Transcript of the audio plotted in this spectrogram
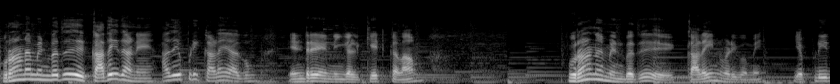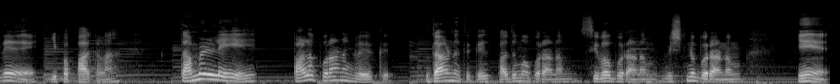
புராணம் என்பது கதை தானே அது எப்படி கலையாகும்? என்று நீங்கள் கேட்கலாம். புராணம் என்பது கலையின் வடிவமே. எப்படின்னு இப்போ பார்க்கலாம். தமிழ்லேயே பல புராணங்கள் இருக்குது உதாரணத்துக்கு பதும புராணம் சிவபுராணம் விஷ்ணு புராணம் ஏன்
